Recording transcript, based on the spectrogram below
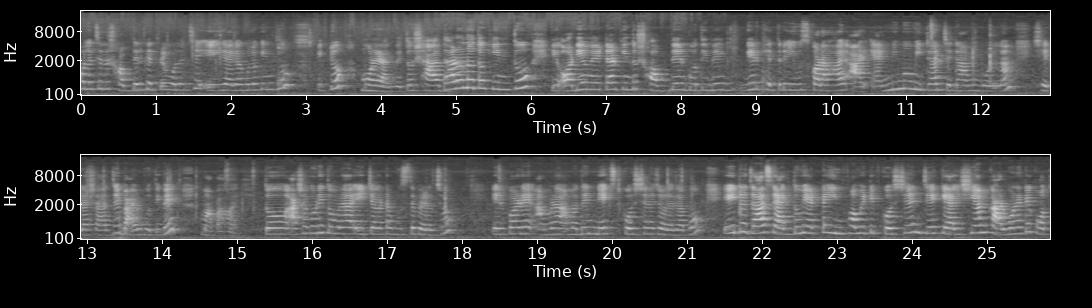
বলেছে না, শব্দের ক্ষেত্রে বলেছে, এই জায়গাগুলো কিন্তু একটু মনে রাখবে। তো সাধারণত কিন্তু এই অডিওমিটার কিন্তু শব্দের গতিবেগের ক্ষেত্রে ইউজ করা হয়, আর অ্যানিমোমিটার যেটা আমি বললাম, সেটার সাহায্যে বায়ুর গতিবেগ মাপা হয়। তো আশা করি তোমরা এই জায়গাটা বুঝতে পেরেছ। এরপরে আমরা আমাদের নেক্সট কোশ্চেনে চলে যাব। এইটা জাস্ট একদমই একটা ইনফর্মেটিভ কোশ্চেন যে ক্যালসিয়াম কার্বোনেটে কত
